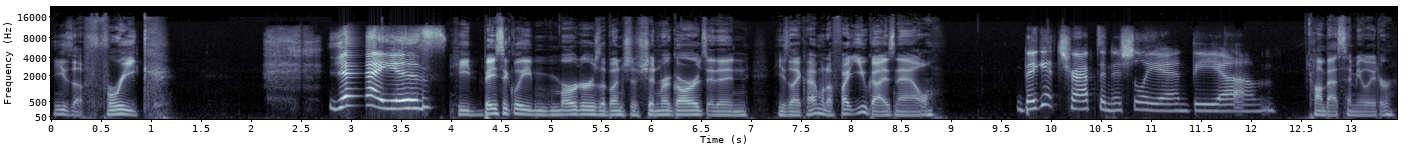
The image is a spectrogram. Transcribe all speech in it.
He's a freak. Yeah, he is. He basically murders a bunch of Shinra guards and then he's like, "I'm going to fight you guys now." They get trapped initially in the um Combat simulator.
